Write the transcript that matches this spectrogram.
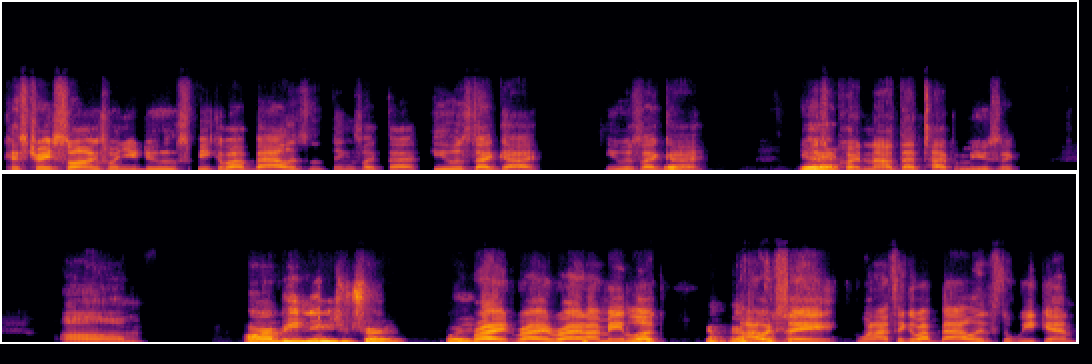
because Trey Songz, when you do speak about ballads and things like that, he was that guy. He was that guy. He yeah. was putting out that type of music. Um R&B needs you, Trey. Wait. Right, right, right. I mean, look, I would say when I think about ballads, the Weeknd,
